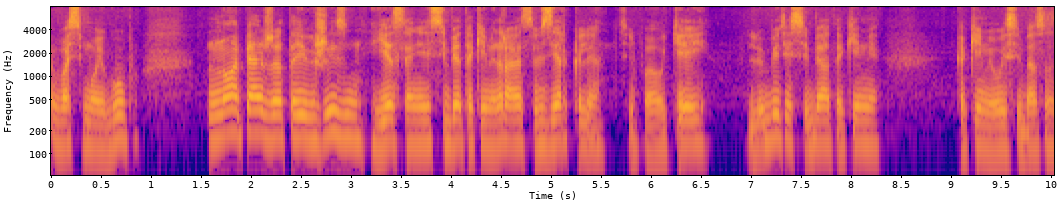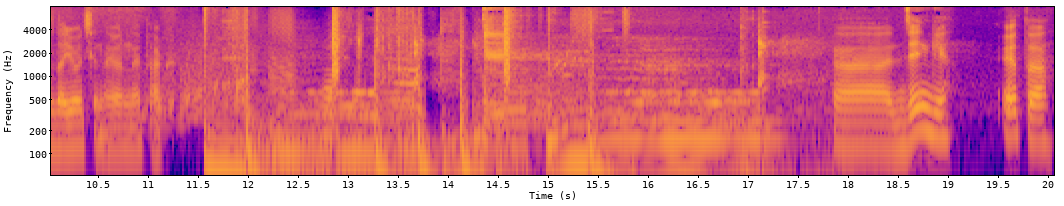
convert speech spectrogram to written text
восьмой губ. Но, опять же, это их жизнь. Если они себе такими нравятся в зеркале, типа, окей, любите себя такими, какими вы себя создаете, наверное, так. А, деньги — это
